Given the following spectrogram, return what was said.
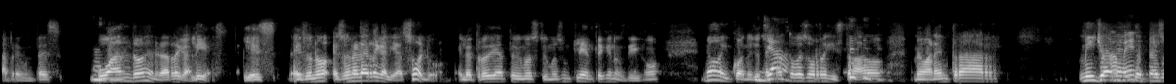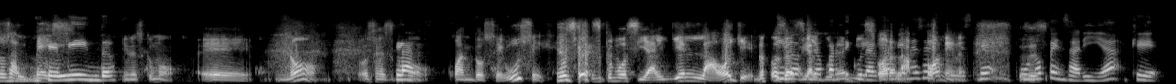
La pregunta es, ¿cuándo genera regalías? Y es, eso, no, eso no era regalías solo. El otro día tuvimos, tuvimos un cliente que nos dijo, no, y cuando yo tenga todo eso registrado, me van a entrar millones de pesos al mes. Qué lindo. Y no es como, eh, no, o sea, es como cuando se use. O sea, es como si alguien la oye, ¿no? O sea, si alguna emisora la pone. Es que uno pensaría que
